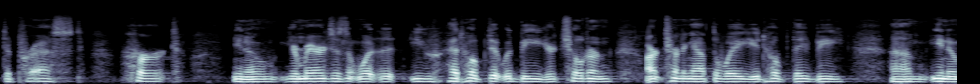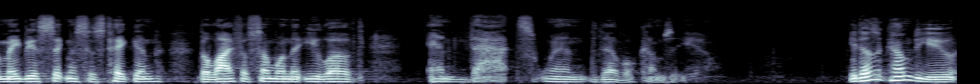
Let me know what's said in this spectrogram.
depressed, hurt, you know, your marriage isn't what you had hoped it would be. Your children aren't turning out the way you'd hoped they'd be. Um, you know, maybe a sickness has taken the life of someone that you loved. And that's when the devil comes at you. He doesn't come to you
